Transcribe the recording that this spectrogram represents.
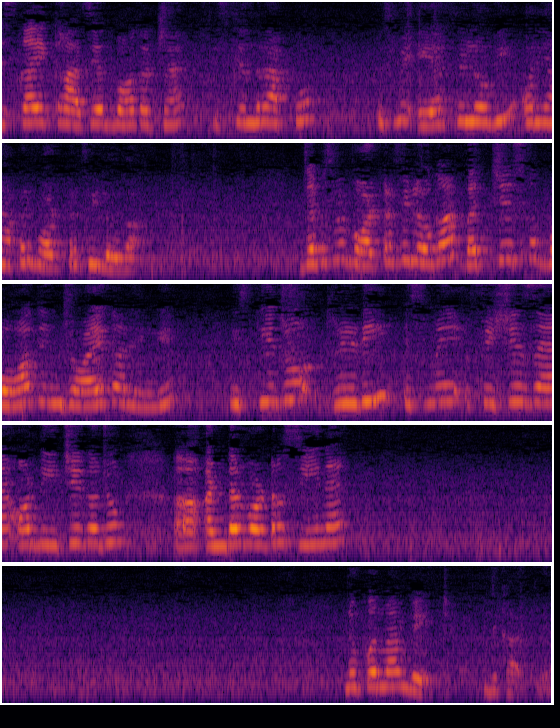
इसका एक खासियत बहुत अच्छा है। इसके अंदर आपको इसमें एयर फिल होगी और यहाँ पर वाटर फिल होगा। जब इसमें वाटर फिल होगा बच्चे इसको बहुत इंजॉय करेंगे। इसकी जो थ्री इसमें फिशेज हैं और नीचे का जो अंडर वाटर सीन है। नुपुर मैम वेट दिखाती है।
